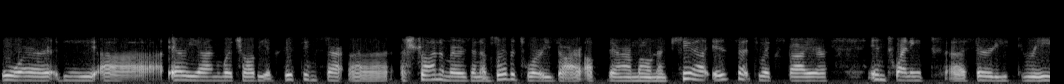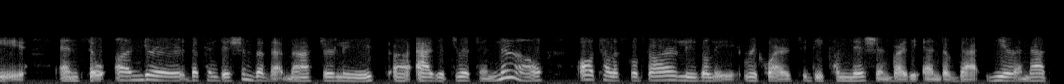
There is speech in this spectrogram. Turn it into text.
for the uh, area in which all the existing star, uh, astronomers and observatories are up there on Mauna Kea is set to expire in 2033. And so, under the conditions of that master lease, uh, as it's written now, all telescopes are legally required to decommission by the end of that year. And that's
